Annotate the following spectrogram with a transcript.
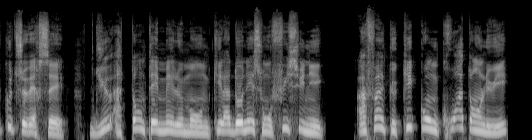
Écoute ce verset. Dieu a tant aimé le monde qu'il a donné son Fils unique, afin que quiconque croit en lui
